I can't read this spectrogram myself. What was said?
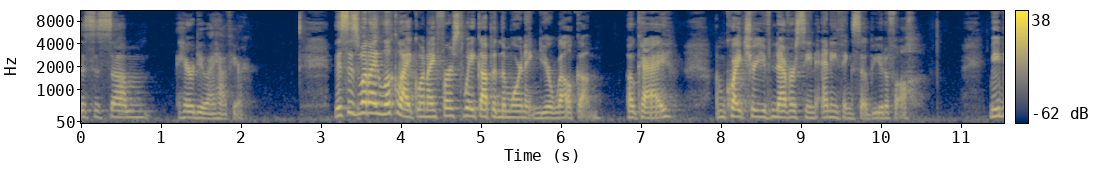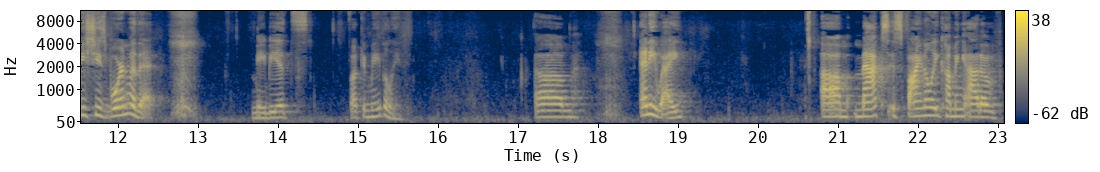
this is some hairdo I have here. This is what I look like when I first wake up in the morning. You're welcome okay? I'm quite sure you've never seen anything so beautiful. Maybe she's born with it. Maybe it's fucking Maybelline. Um, anyway, um, Max is finally coming out of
